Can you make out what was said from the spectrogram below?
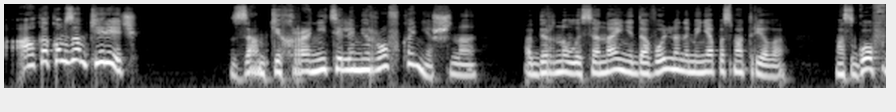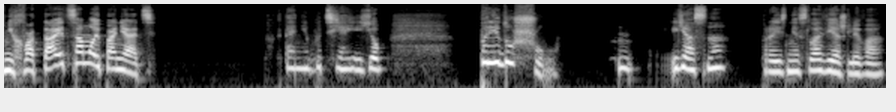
«О каком замке речь?» «Замке Хранителя миров, конечно», — обернулась она и недовольно на меня посмотрела. Мозгов не хватает самой понять. Когда-нибудь я ее придушу. Ясно, произнесла вежливо.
